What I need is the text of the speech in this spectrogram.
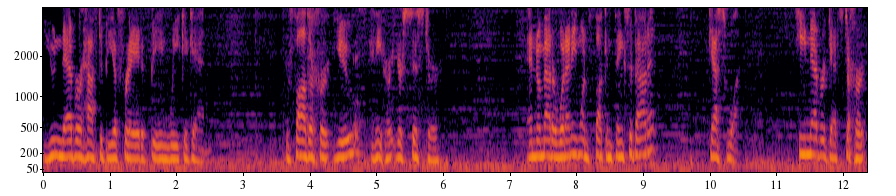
You never have to be afraid of being weak again. Your father hurt you, and he hurt your sister. And no matter what anyone fucking thinks about it, guess what? He never gets to hurt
